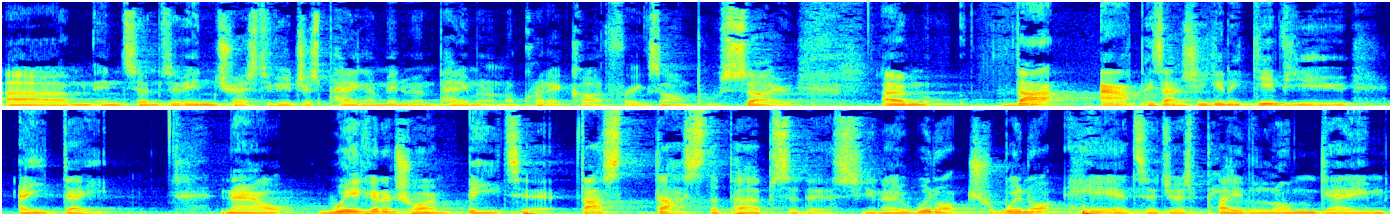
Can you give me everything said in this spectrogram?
um, in terms of interest if you're just paying a minimum payment on a credit card, for example. So um, that app is actually going to give you a date. Now we're going to try and beat it. That's that's the purpose of this. You know, we're not we're not here to just play the long game.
